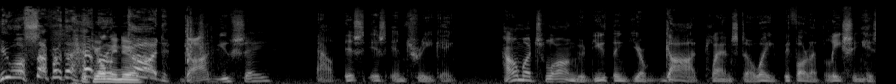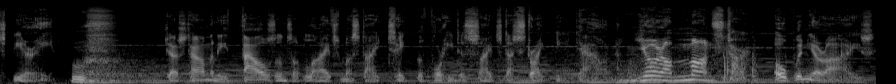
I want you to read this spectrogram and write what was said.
You will suffer the you hammer of knew. God! God, you say? Now, this is intriguing. How much longer do you think your God plans to wait before unleashing his fury? Oof. Just how many thousands of lives must I take before he decides to strike me down? You're a monster! Open your eyes.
